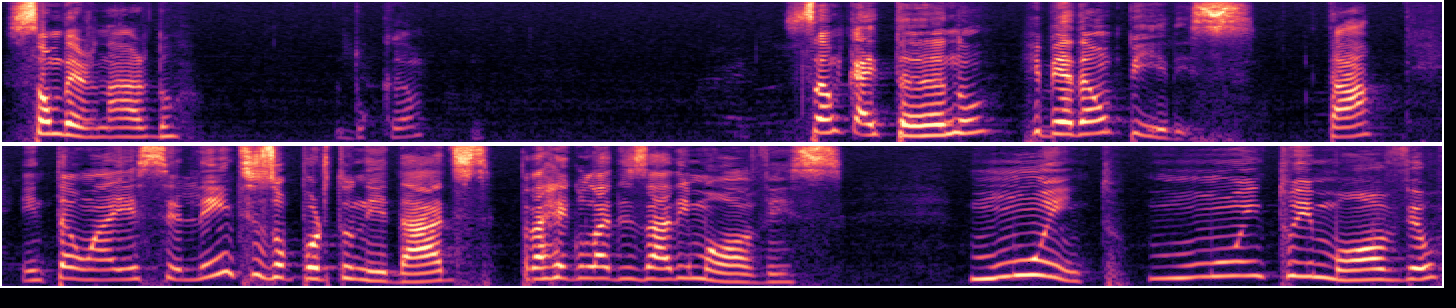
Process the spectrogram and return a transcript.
São Bernardo do Campo, São Caetano, Ribeirão Pires. Tá? Então, há excelentes oportunidades para regularizar imóveis. Muito, muito imóvel.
